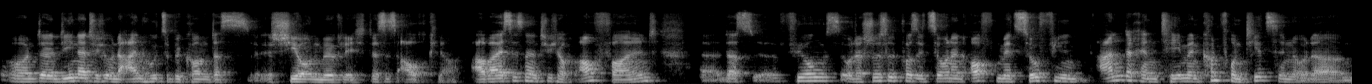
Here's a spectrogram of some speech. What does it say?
Und äh, die natürlich unter einen Hut zu bekommen, das ist schier unmöglich. Das ist auch klar. Aber es ist natürlich auch auffallend, äh, dass äh, Führungs- oder Schlüsselpositionen oft mit so vielen anderen Themen konfrontiert sind oder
